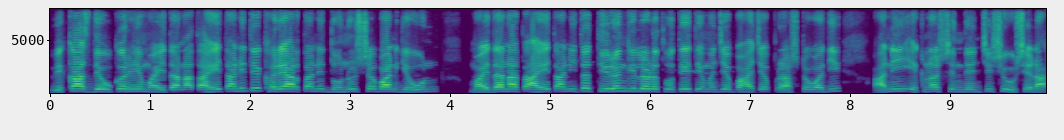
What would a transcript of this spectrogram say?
विकास देवकर हे मैदानात आहेत आणि ते खऱ्या अर्थाने धनुष्यबाण घेऊन मैदानात आहेत आणि इथं तिरंगी लढत होते. ते म्हणजे भाजप राष्ट्रवादी आणि एकनाथ शिंदेची शिवसेना.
